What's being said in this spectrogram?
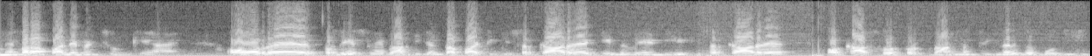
मेंबर ऑफ़ पार्लियामेंट चुन के आए। और प्रदेश में भारतीय जनता पार्टी की सरकार है, केंद्र में एनडीए की सरकार है, और खासतौर पर प्रधानमंत्री नरेंद्र मोदी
